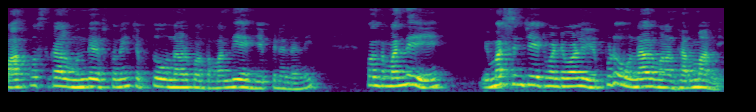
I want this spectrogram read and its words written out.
పాత పుస్తకాలు ముందేసుకుని చెప్తూ ఉన్నారు కొంతమంది అని చెప్పినని కొంతమంది విమర్శించేటువంటి వాళ్ళు ఎప్పుడూ ఉన్నారు మన ధర్మాన్ని.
